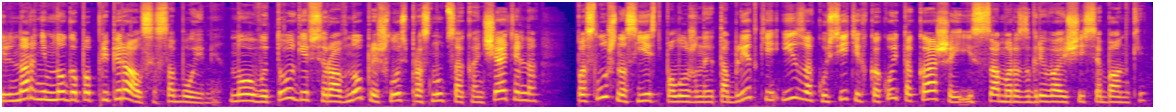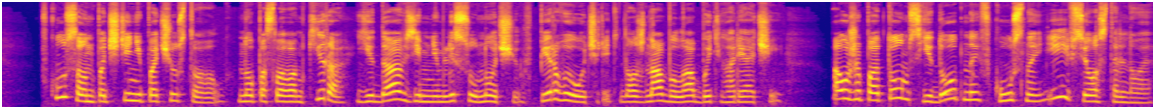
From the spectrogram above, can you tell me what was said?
Ильнар немного поприпирался с обоими, но в итоге все равно пришлось проснуться окончательно, послушно съесть положенные таблетки и закусить их какой-то кашей из саморазогревающейся банки. Вкуса он почти не почувствовал, но, по словам Кира, еда в зимнем лесу ночью в первую очередь должна была быть горячей, а уже потом съедобной, вкусной и все остальное.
